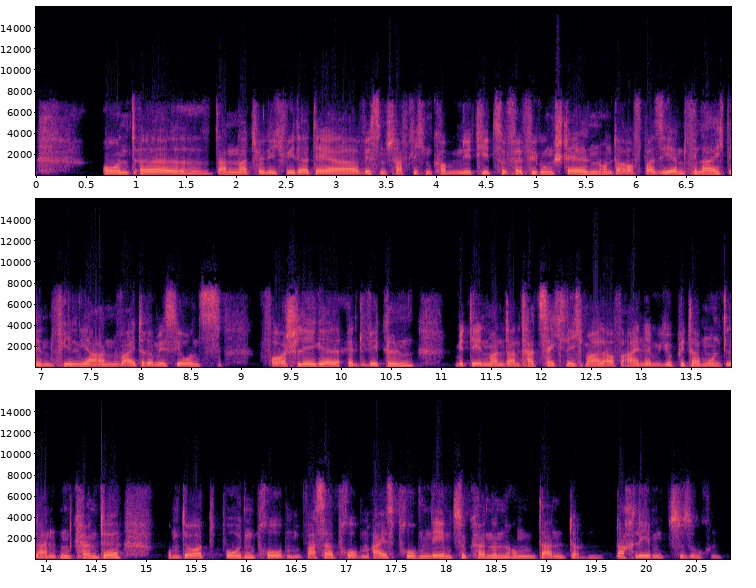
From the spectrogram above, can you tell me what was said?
und äh, dann natürlich wieder der wissenschaftlichen Community zur Verfügung stellen und darauf basierend vielleicht in vielen Jahren weitere Missionsvorschläge entwickeln, mit denen man dann tatsächlich mal auf einem Jupitermond landen könnte, um dort Bodenproben, Wasserproben, Eisproben nehmen zu können, um dann nach Leben zu suchen.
